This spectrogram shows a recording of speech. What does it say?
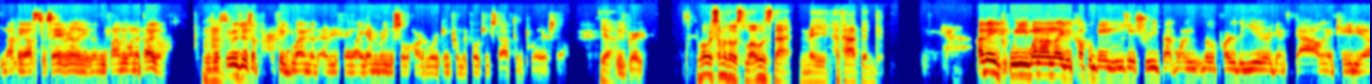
Nothing else to say really. Then we finally won a title. It was, mm-hmm. just, it was just a perfect blend of everything. Like everybody was so hardworking from the coaching staff to the players. So yeah, it was great. What were some of those lows that may have happened? I think we went on like a couple game losing streak that one little part of the year against Dal and Acadia.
